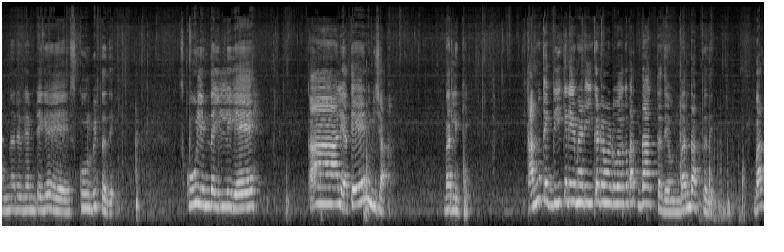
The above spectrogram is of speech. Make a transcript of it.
ಹನ್ನೆರಡು ಗಂಟೆಗೆ ಸ್ಕೂಲ್ ಬಿಡ್ತದೆ. ಸ್ಕೂಲಿಂದ ಇಲ್ಲಿಗೆ ಖಾಲಿ ಅದೇ ನಿಮಿಷ. ಬರಲಿಕ್ಕೆ. ಕಣ್ಣು ತೆಗೆದು ಈ ಕಡೆ ಮಾಡಿ, ಈ ಕಡೆ ಮಾಡುವಾಗ ಬರ್ದಾಗ್ತದೆ ಅವನು, ಬಂದಾಗ್ತದೆ. ಬರ್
